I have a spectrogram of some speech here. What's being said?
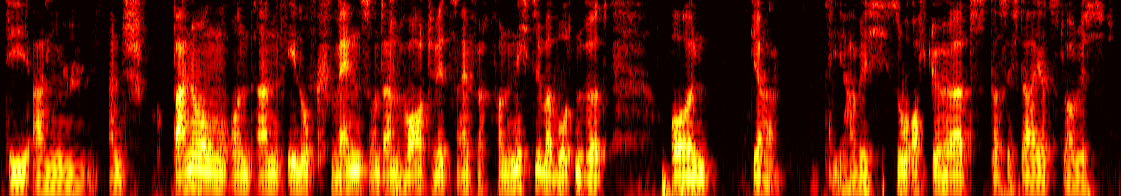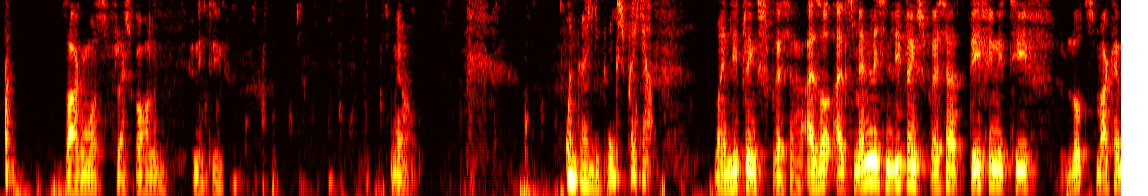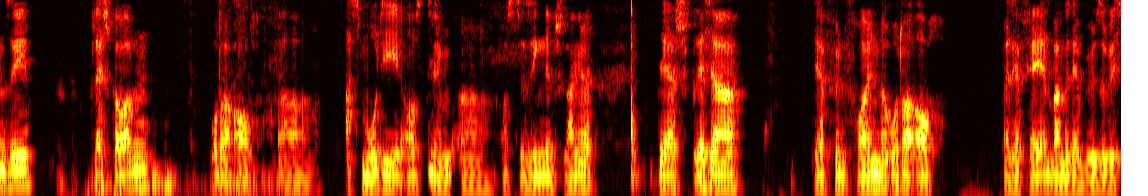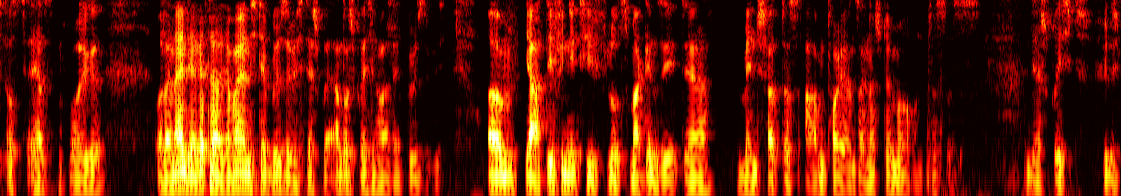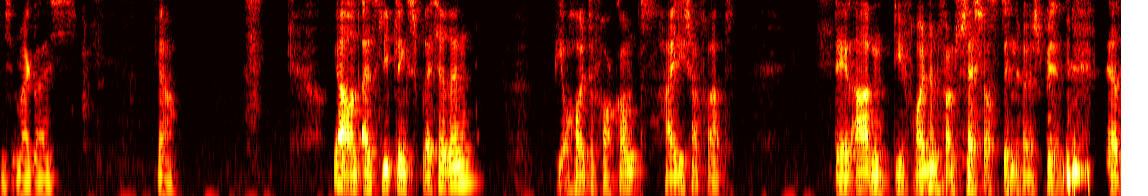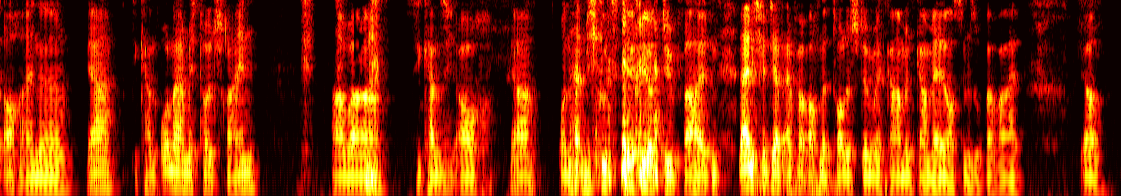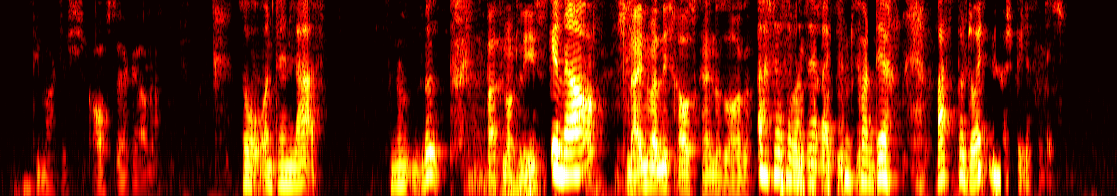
die an, an Spannung und an Eloquenz und an Wortwitz einfach von nichts überboten wird. Und ja, die habe ich so oft gehört, dass ich da jetzt, glaube ich, sagen muss, Flash Gordon, definitiv. Ja. Und dein Lieblingssprecher? Mein Lieblingssprecher. Also als männlichen Lieblingssprecher definitiv Lutz Mackenzie, Flash Gordon oder auch äh, Asmodi aus, dem, äh, aus der singenden Schlange. Der Sprecher der fünf Freunde oder auch bei der Ferienbande der Bösewicht aus der ersten Folge. Oder nein, der Retter, er war ja nicht der Bösewicht, der Spre andere Sprecher war der Bösewicht. Ähm, ja, definitiv Lutz Mackenzie. Der Mensch hat das Abenteuer in seiner Stimme und das ist, wenn der spricht, fühle ich mich immer gleich, ja. Ja, und als Lieblingssprecherin, die auch heute vorkommt, Heidi Schaffrath. Dale Arden, die Freundin von Flash aus den Hörspielen. Der hat auch eine, ja, die kann unheimlich toll schreien, aber sie kann sich auch, ja, unheimlich gut stereotyp verhalten. Nein, ich finde, die hat einfach auch eine tolle Stimme. Carmen Carmel aus dem Superwahl. Ja, die mag ich auch sehr gerne. So, und den Last. But not least. Genau. Schneiden wir nicht raus, keine Sorge. Ach, das ist aber sehr reizend von dir. Was bedeuten Hörspiele für dich?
